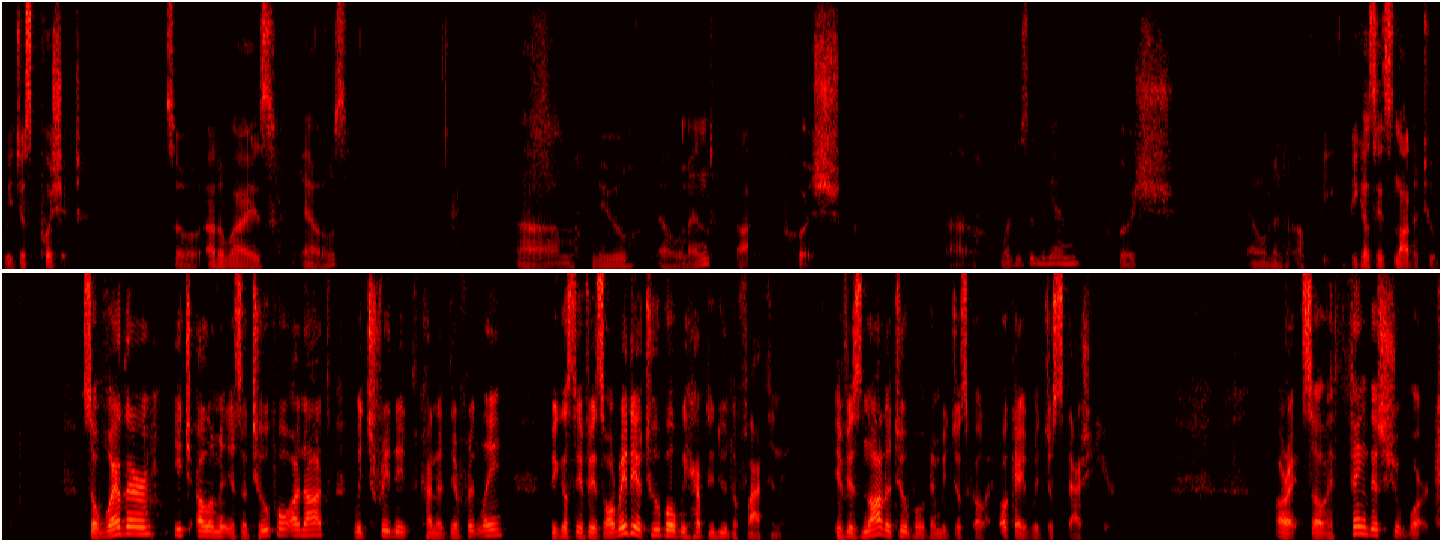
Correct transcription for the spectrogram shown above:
we just push it. So otherwise else, um, new element dot push. Uh, what is it again? Push element of B because it's not a tuple. So whether each element is a tuple or not, we treat it kind of differently because if it's already a tuple, we have to do the flattening. If it's not a tuple, then we just go like, okay, we just stash it here. All right, so I think this should work.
